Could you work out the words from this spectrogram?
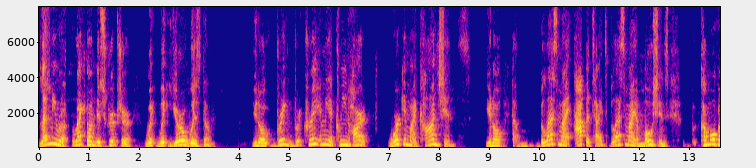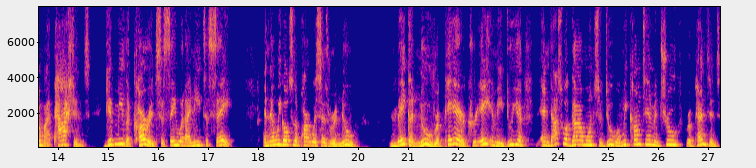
Let me reflect on this scripture with, with your wisdom. You know, bring, bring create in me a clean heart, work in my conscience you know, bless my appetites, bless my emotions, come over my passions. Give me the courage to say what I need to say. And then we go to the part where it says renew. Make a new, repair, create in me. Do your and that's what God wants to do when we come to him in true repentance.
